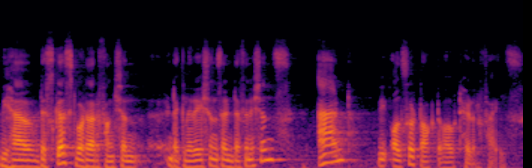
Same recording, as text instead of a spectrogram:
we have discussed what are function declarations and definitions and we also talked about header files.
